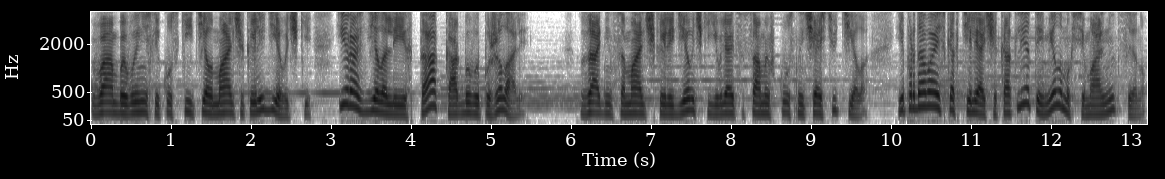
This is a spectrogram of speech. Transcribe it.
Вам бы вынесли куски тел мальчика или девочки и разделали их так, как бы вы пожелали. Задница мальчика или девочки является самой вкусной частью тела и, продаваясь как телячья котлета, имела максимальную цену.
